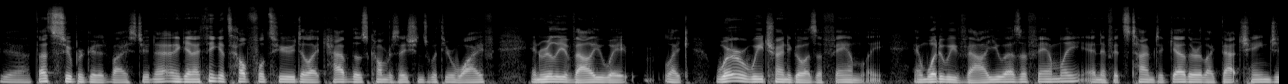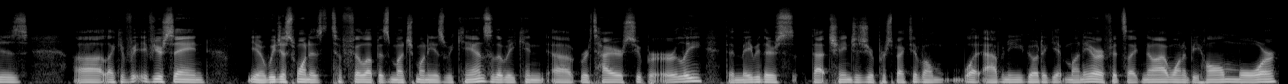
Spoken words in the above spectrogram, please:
Yeah, that's super good advice, dude. And again, I think it's helpful too to like have those conversations with your wife and really evaluate like where are we trying to go as a family and what do we value as a family, and if it's time together, like that changes. Uh, like if if you're saying you know, we just want to, to fill up as much money as we can so that we can uh, retire super early, then maybe there's that changes your perspective on what avenue you go to get money. Or if it's like, no, I want to be home more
